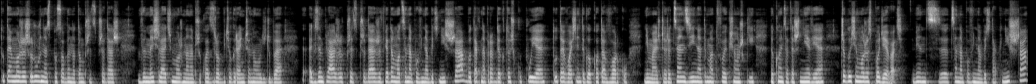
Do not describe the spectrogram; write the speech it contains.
Tutaj możesz różne sposoby na tą przedsprzedaż wymyśleć. Można na przykład zrobić ograniczoną liczbę egzemplarzy w przedsprzedaży. Wiadomo, cena powinna być niższa, bo tak naprawdę ktoś kupuje tutaj właśnie tego kota w worku. Nie ma jeszcze recenzji na temat Twojej książki, do końca też nie wie, czego się może spodziewać, więc cena powinna być tak niższa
